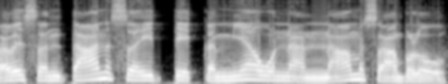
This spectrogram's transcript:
હવે સંતાન સહિત તે કન્યાઓના નામ સાંભળો.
